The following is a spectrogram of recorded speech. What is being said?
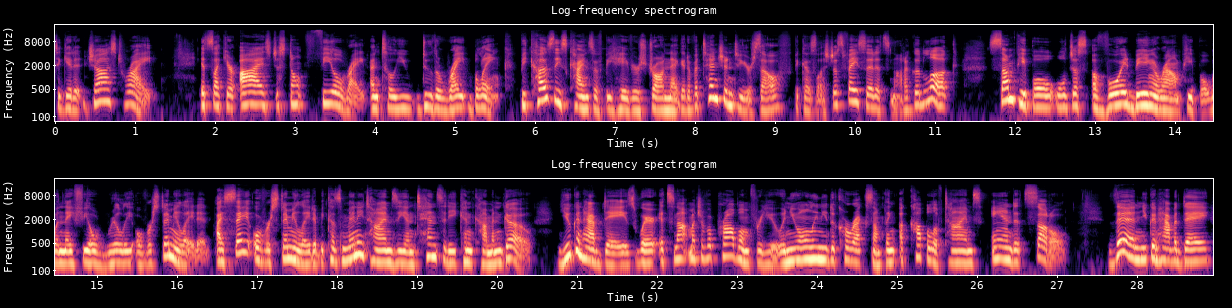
to get it just right. It's like your eyes just don't feel right until you do the right blink. Because these kinds of behaviors draw negative attention to yourself, because let's just face it, it's not a good look, some people will just avoid being around people when they feel really overstimulated. I say overstimulated because many times the intensity can come and go. You can have days where it's not much of a problem for you and you only need to correct something a couple of times and it's subtle. Then you can have a day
